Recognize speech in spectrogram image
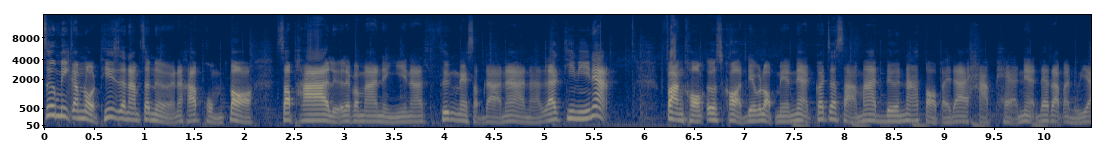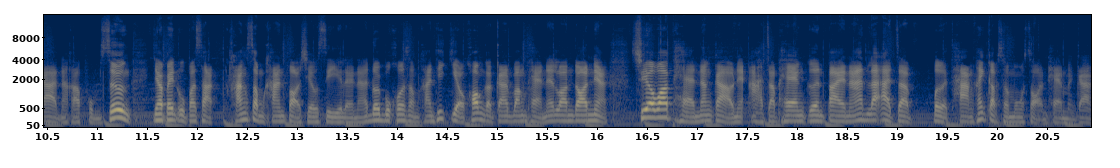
ซึ่งมีกำหนดที่จะนำเสนอนะครับผมต่อสภาหรืออะไรประมาณอย่างนี้นะ ซึ่งในสัปดาห์หน้านะ และทีนี้เนี่ยฝั่งของ e a r l s c o t Development เนี่ยก็จะสามารถเดินหน้าต่อไปได้หากแผนเนี่ยได้รับอนุญาตนะครับผมซึ่งยังเป็นอุปสรรคครั้งสำคัญต่อเชลซีเลยนะ โดยบุคคลสำคัญที่เกี่ยวข้องกับการวางแผนในลอนดอนเนี่ยเชื่อว่าแผนดังกล่าวเนี่ยอาจจะแพงเกินไปนะ และอาจจะเปิดทางให้กับสโมสรแทนเหมือนกัน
